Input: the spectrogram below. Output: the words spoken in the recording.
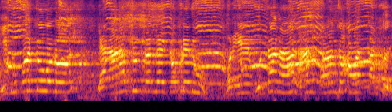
ही दुपारतो बघून या रानातून चाललंय कपडे धू पण हे भूताना लहान पोरांचा आवाज काढतोय.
